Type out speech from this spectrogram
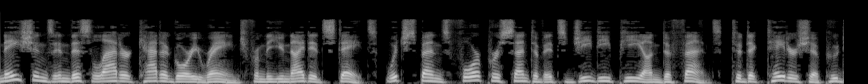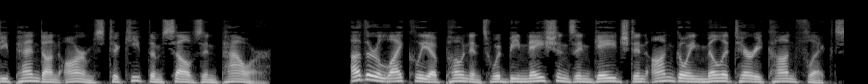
Nations in this latter category range from the United States, which spends 4% of its GDP on defense, to dictatorship who depend on arms to keep themselves in power. Other likely opponents would be nations engaged in ongoing military conflicts,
